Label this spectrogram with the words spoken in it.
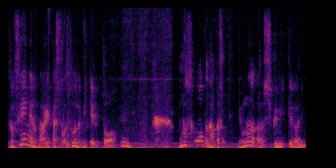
その生命の成り立ちとかそういうの見てるとうん。ものすごくなんかそ世の中の仕組みっていうのに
